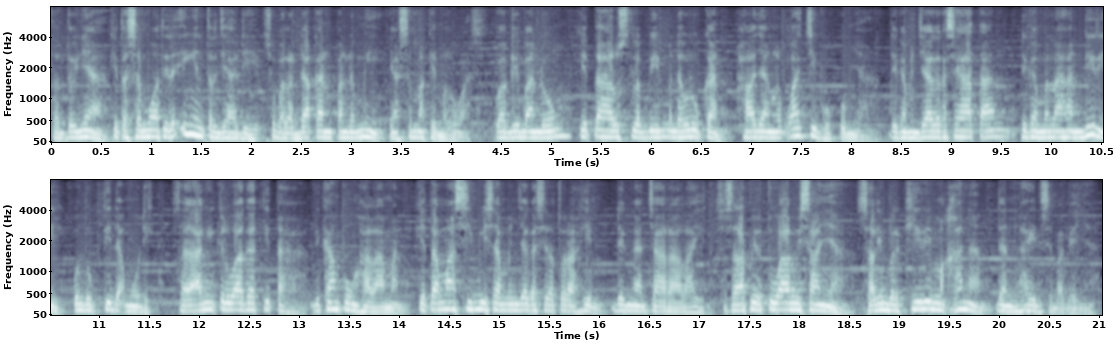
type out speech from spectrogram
Tentunya kita semua tidak ingin terjadi sebuah ledakan pandemi yang semakin meluas. Warga Bandung, kita harus lebih mendahulukan hal yang wajib hukumnya dengan menjaga kesehatan, dengan menahan diri untuk tidak mudik. Sayangi keluarga kita di kampung halaman. Kita masih bisa menjaga silaturahim dengan cara lain. Secara virtual misalnya, saling berkirim makanan dan lain sebagainya.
